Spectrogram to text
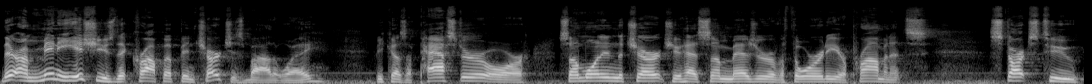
there are many issues that crop up in churches, by the way, because a pastor or someone in the church who has some measure of authority or prominence starts to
